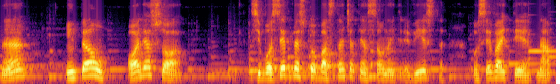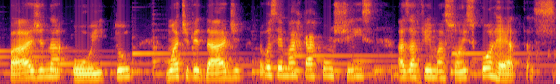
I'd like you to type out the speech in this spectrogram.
né? Então, olha só, se você prestou bastante atenção na entrevista, você vai ter na página 8 uma atividade para você marcar com X as afirmações corretas.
